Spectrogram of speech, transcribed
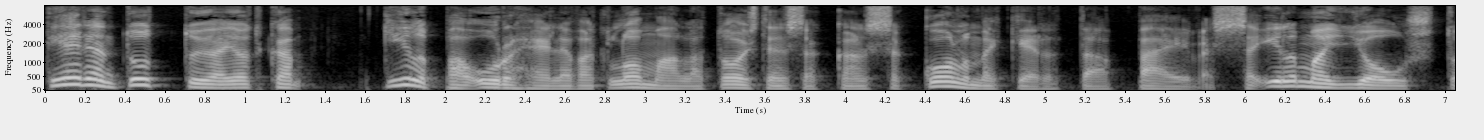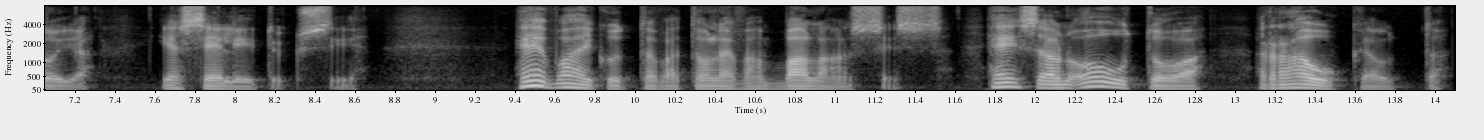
Tiedän tuttuja, jotka kilpaurheilevat lomalla toistensa kanssa kolme kertaa päivässä ilman joustoja ja selityksiä. He vaikuttavat olevan balanssissa. Heissä on outoa raukeutta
